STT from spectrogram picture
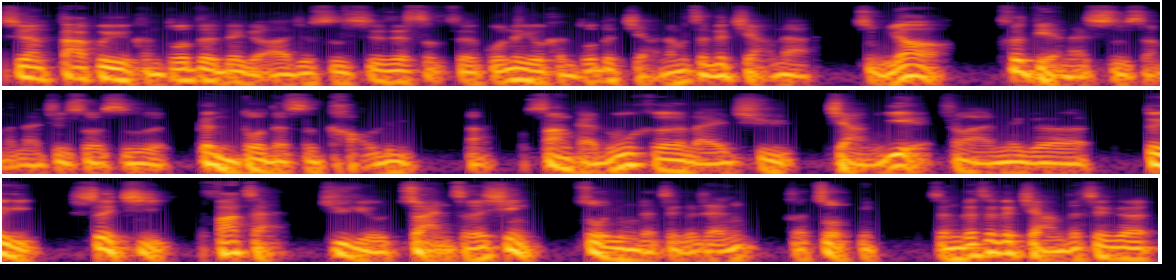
虽然大会有很多的那个啊，就是现在是在国内有很多的奖，那么这个奖呢，主要。特点呢是什么呢？就说是更多的是考虑啊，上海如何来去讲业是吧？那个对设计发展具有转折性作用的这个人和作品，整个这个讲的这个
